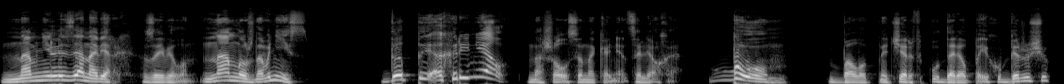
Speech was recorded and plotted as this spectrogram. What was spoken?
«Нам нельзя наверх», — заявил он. «Нам нужно вниз». «Да ты охренел!» — нашелся наконец Леха. «Бум!» Болотный червь ударил по их убежищу,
